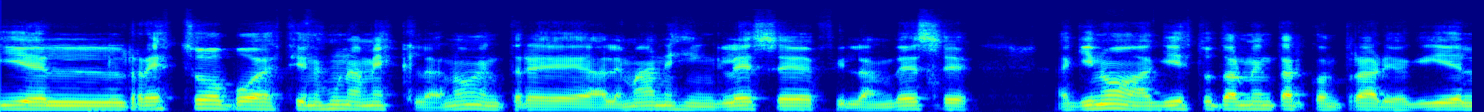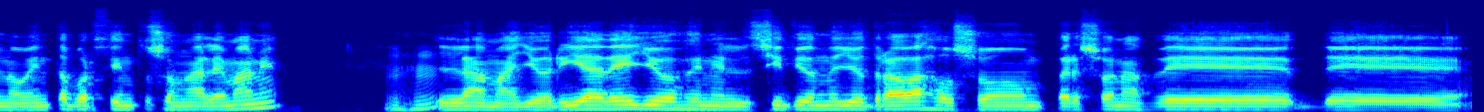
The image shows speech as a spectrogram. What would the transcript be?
y el resto pues tienes una mezcla, ¿no? Entre alemanes, ingleses, finlandeses. Aquí no, aquí es totalmente al contrario. Aquí el 90% son alemanes. La mayoría de ellos en el sitio donde yo trabajo son personas de,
